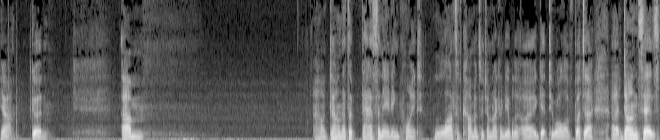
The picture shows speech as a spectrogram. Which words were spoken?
yeah, good. Um, oh, Don, that's a fascinating point. Lots of comments, which I'm not going to be able to uh, get to all of. But uh, uh, Don says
